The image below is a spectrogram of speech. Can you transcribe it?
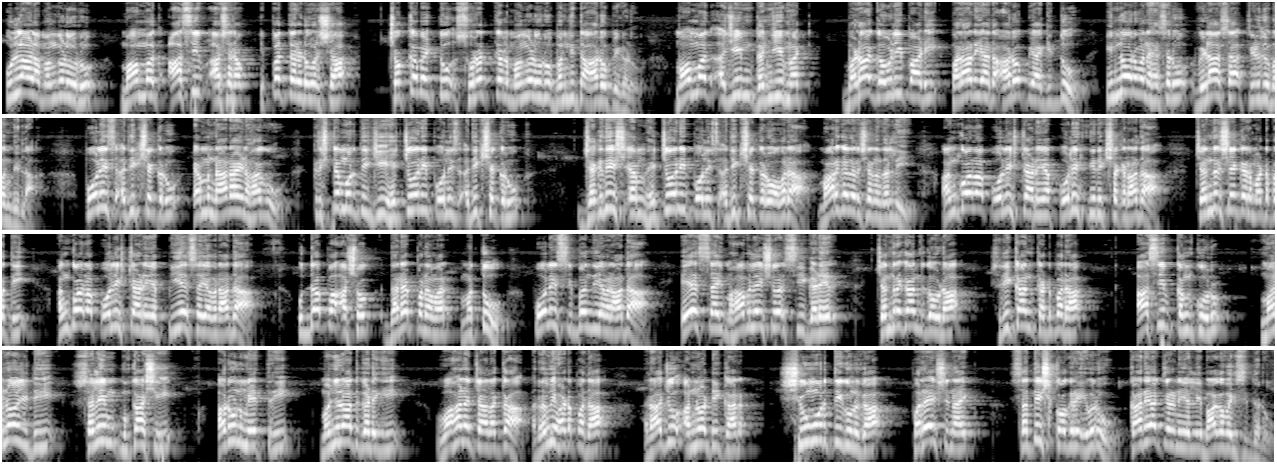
ಉಲ್ಲಾಳ ಮಂಗಳೂರು ಮೊಹಮ್ಮದ್ ಆಸಿಫ್ ಅಶರಫ್ ಇಪ್ಪತ್ತೆರಡು ವರ್ಷ ಚೊಕ್ಕಬೆಟ್ಟು ಸುರತ್ಕಲ್ ಮಂಗಳೂರು ಬಂಧಿತ ಆರೋಪಿಗಳು. ಮೊಹಮ್ಮದ್ ಅಜೀಂ ಗಂಜಿಮಠ್ ಬಡ ಗೌಳಿಪಾಡಿ ಪರಾರಿಯಾದ ಆರೋಪಿಯಾಗಿದ್ದು ಇನ್ನೋರ್ವನ ಹೆಸರು ವಿಳಾಸ ತಿಳಿದು ಬಂದಿಲ್ಲ. ಪೊಲೀಸ್ ಅಧೀಕ್ಷಕರು ಎಂ ನಾರಾಯಣ್ ಹಾಗೂ ಕೃಷ್ಣಮೂರ್ತಿ ಜಿ ಹೆಚ್ಚುವರಿ ಪೊಲೀಸ್ ಅಧೀಕ್ಷಕರು, ಜಗದೀಶ್ ಎಂ ಹೆಚ್ಚುವರಿ ಪೊಲೀಸ್ ಅಧೀಕ್ಷಕರು ಅವರ ಮಾರ್ಗದರ್ಶನದಲ್ಲಿ ಅಂಕೋಲಾ ಪೊಲೀಸ್ ಠಾಣೆಯ ಪೊಲೀಸ್ ನಿರೀಕ್ಷಕರಾದ ಚಂದ್ರಶೇಖರ್ ಮಠಪತಿ, ಅಂಕೋಲಾ ಪೊಲೀಸ್ ಠಾಣೆಯ ಪಿ ಎಸ್ ಐ ಅವರಾದ ಉದ್ದಪ್ಪ ಅಶೋಕ್, ದರೆಪ್ಪನವರ್ ಮತ್ತು police ಸಿಬ್ಬಂದಿಯವರಾದ ASI Mahabaleshwar C. Gader, Chandrakant Gowda, Srikanth Katbara, Asif Kankur, Manoj D, Salim Mukashi, Arun Metri, Manjunath Gadagi, ವಾಹನ ಚಾಲಕ ರವಿ ಹಡಪದ, ರಾಜು ಅನ್ನೋಟಿಕರ್, ಶಿವಮೂರ್ತಿ ಗುಣಗ, ಪರೇಶ್ ನಾಯ್ಕ್, ಸತೀಶ್ ಕೋಗ್ರೆ ಇವರು ಕಾರ್ಯಾಚರಣೆಯಲ್ಲಿ ಭಾಗವಹಿಸಿದ್ದರು.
